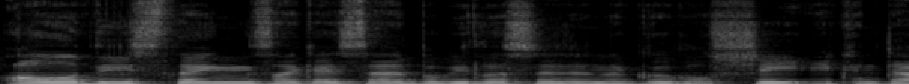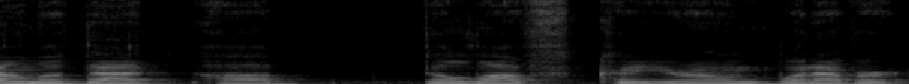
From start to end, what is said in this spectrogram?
all of these things, like I said, will be listed in a Google Sheet. You can download that, uh, build off, create your own, whatever.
